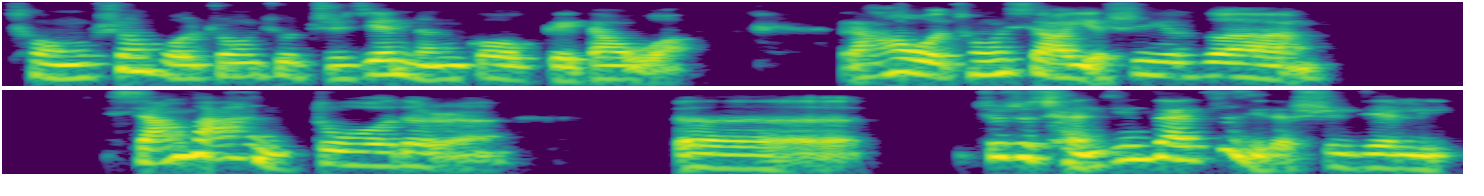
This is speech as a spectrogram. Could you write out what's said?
从生活中就直接能够给到我。然后我从小也是一个想法很多的人，呃。就是沉浸在自己的世界里，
